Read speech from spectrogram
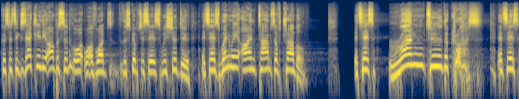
Because it's exactly the opposite of what, of what the scripture says we should do. It says, when we are in times of trouble, it says, run to the cross. It says,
